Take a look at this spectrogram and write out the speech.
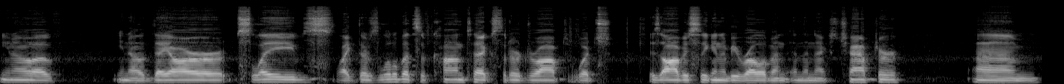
you know, of, you know, they are slaves. Like there's little bits of context that are dropped, which is obviously going to be relevant in the next chapter. Um,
